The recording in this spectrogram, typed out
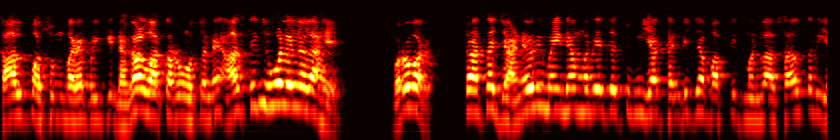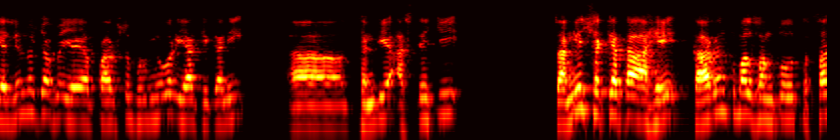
कालपासून बऱ्यापैकी ढगाळ वातावरण होतं नाही आज ते निवळलेलं आहे. बरोबर? तर आता जानेवारी महिन्यामध्ये जर तुम्ही ह्या थंडीच्या बाबतीत म्हणला असाल तर एलिनोच्या पार्श्वभूमीवर या ठिकाणी थंडी असण्याची चांगली शक्यता आहे. कारण तुम्हाला सांगतो तसा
